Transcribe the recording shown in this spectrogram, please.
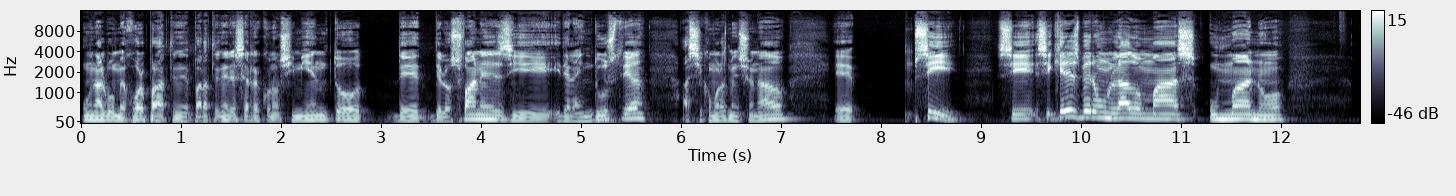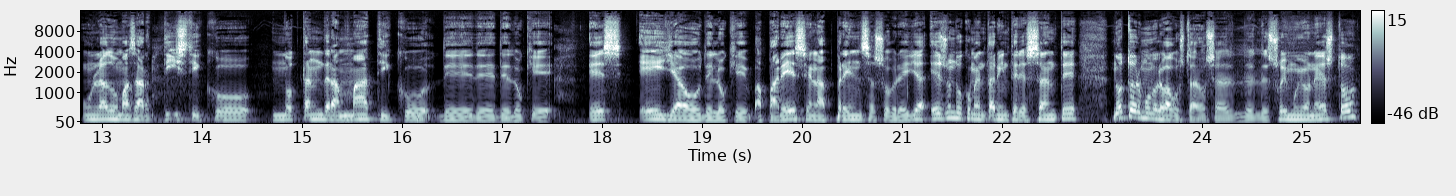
un álbum mejor, para tener, para tener ese reconocimiento de, de los fans y, y de la industria así como lo has mencionado. Eh, sí, si, quieres ver un lado más humano, un lado más artístico, no tan dramático de, de, lo que es ella o de lo que aparece en la prensa sobre ella, es un documentario interesante. No todo el mundo le va a gustar, o sea, le, soy muy honesto.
